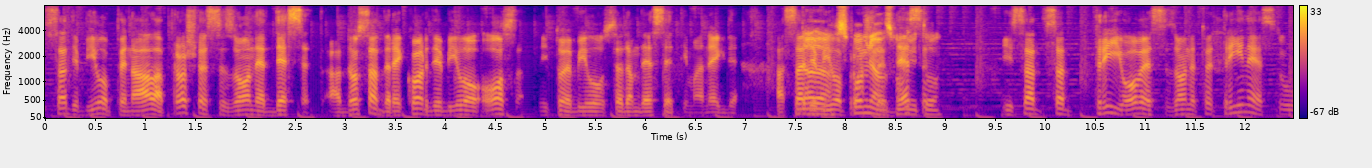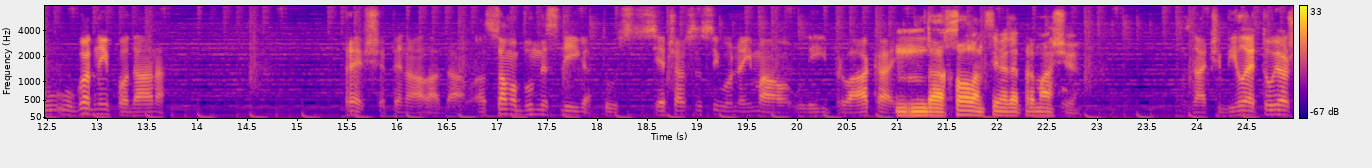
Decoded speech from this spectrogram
sad je bilo penala prošle sezone 10, a do sad rekord je bilo 8 i to je bilo u 70-ima negdje. A sad da, je da, bilo prošle smo mi 10 to. i sad, sad 3 ove sezone, to je 13 u, u godinu i pol dana. Previše penala dao, a samo Bundesliga tu, sjećam se sigurno imao u Ligi prvaka i Mm, Da, Holland sime da je premašio. Znači, bilo je tu još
